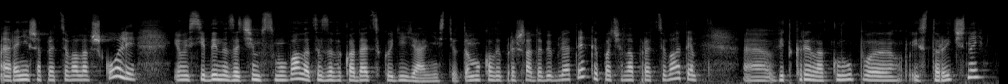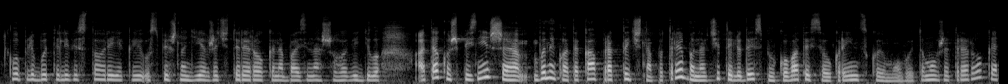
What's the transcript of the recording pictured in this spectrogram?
Раніше працювала в школі, і ось єдине, за чим сумувала, це за викладацькою діяльністю. Тому, коли прийшла до бібліотеки, почала працювати, е, відкрила клуб е, історичний, клуб любителів історії, який успішно діє вже 4 роки на базі нашого відділу. А також пізніше виникла така практична потреба навчити людей спілкуватися українською мовою. Тому вже 3 роки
